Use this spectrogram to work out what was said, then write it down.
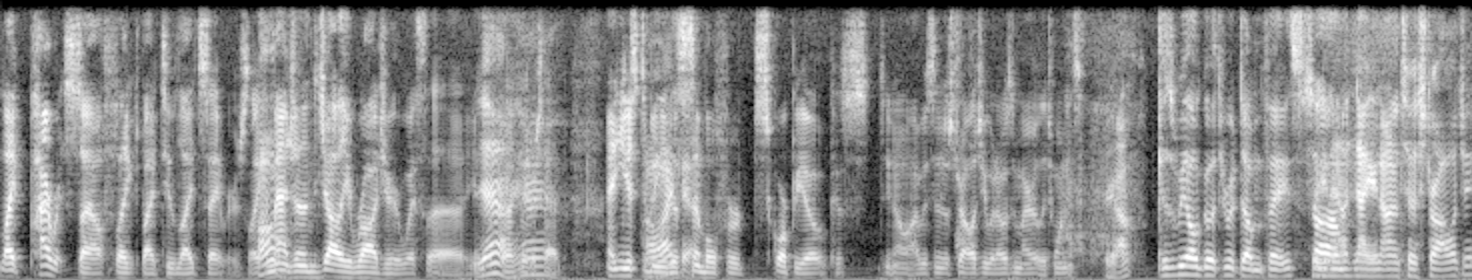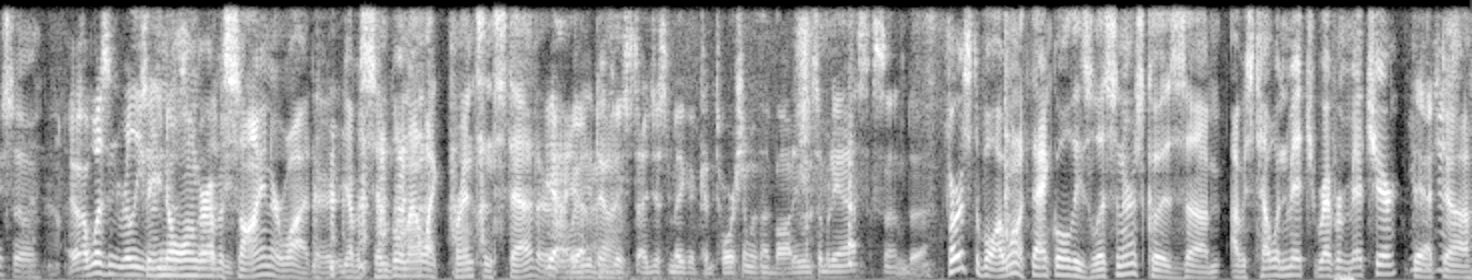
like pirate style, flanked by two lightsabers. Like Oh. imagine the Jolly Roger with uh, you know, Yeah, Darth yeah, Vader's yeah. head. And it used to be like the it. symbol for Scorpio because you know I was in astrology when I was in my early twenties. Yeah. Because we all go through a dumb phase. So you're Um, not, now you're not into astrology, so I wasn't really. so you no into longer have a sign or what? Or you have a symbol now, like Prince instead, or Yeah, what yeah. are you doing? I just I just make a contortion with my body when somebody asks, and uh, First of all, I want to thank all these listeners because um, I was telling Mitch, Reverend Mitch here, that uh,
